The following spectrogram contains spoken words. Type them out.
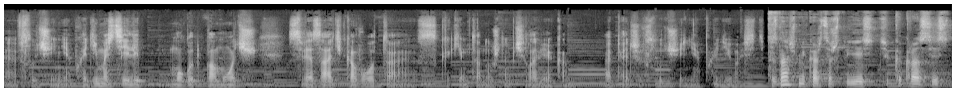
э, в случае необходимости или могут помочь связать кого-то с каким-то нужным человеком опять же, в случае необходимости. Ты знаешь, мне кажется, что есть как раз есть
